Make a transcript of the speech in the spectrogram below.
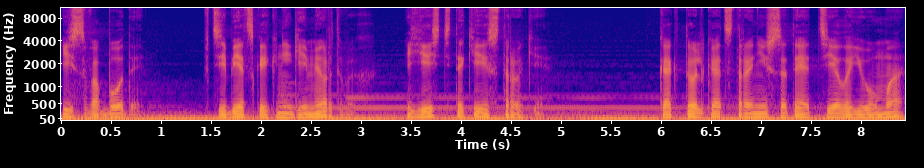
и свободы. В тибетской книге мертвых есть такие строки – как только отстранишься ты от тела и ума,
